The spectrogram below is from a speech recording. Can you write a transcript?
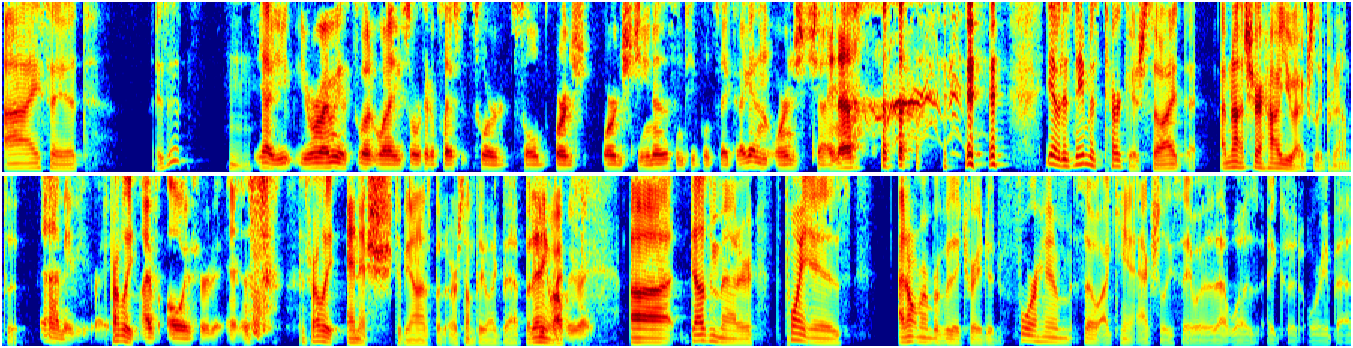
I say it. Is it? Hmm. yeah, you, you remind me of when, when I used to work at a place that sold, sold orange orange Ginas, and people would say, "Could I get an orange China?" yeah, but his name is Turkish, so I I'm not sure how you actually pronounce it. ah, maybe you're right. Probably I've always heard it Ennis. it's probably Enish to be honest, but or something like that. But You're anyway, probably right. uh, doesn't matter. The point is, I don't remember who they traded for him, so I can't actually say whether that was a good or a bad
